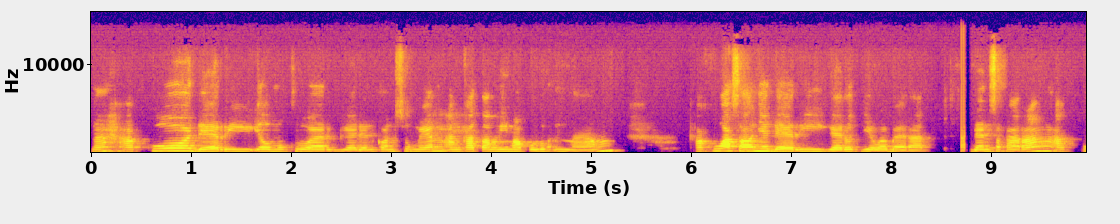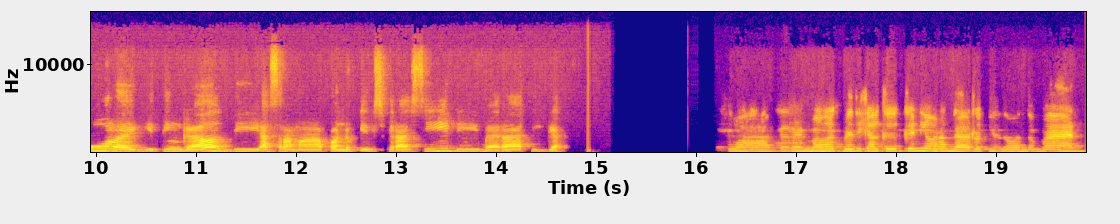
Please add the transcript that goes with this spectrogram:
Nah, aku dari Ilmu Keluarga dan Konsumen angkatan 56. Aku asalnya dari Garut, Jawa Barat. Dan sekarang aku lagi tinggal di asrama Pondok Inspirasi di Bara 3. Wah, keren banget. Berarti Kak Keke ini orang Garut nih, teman-teman.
